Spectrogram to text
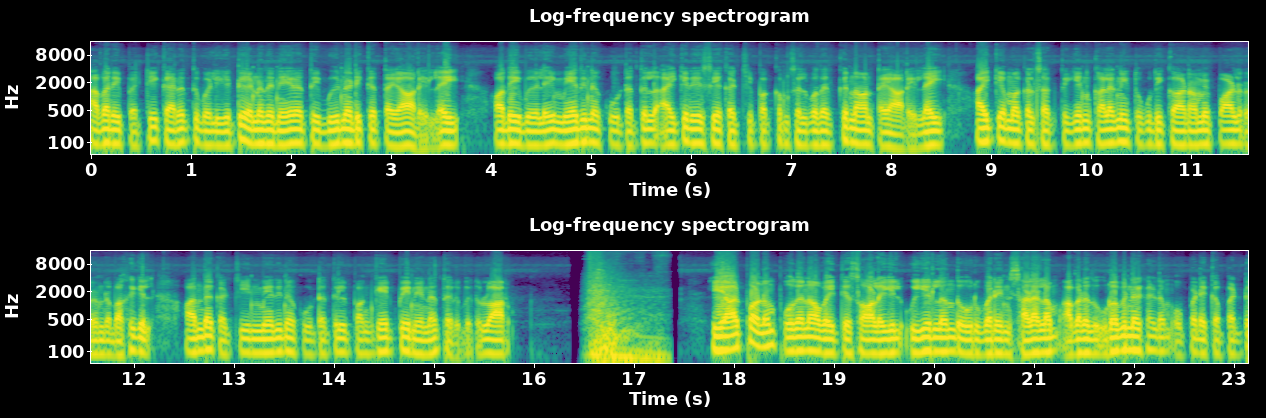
அவரை பற்றி கருத்து வெளியிட்டு எனது நேரத்தை வீணடிக்க தயாரில்லை. அதேவேளை மேதின கூட்டத்தில் ஐக்கிய தேசிய கட்சி பக்கம் செல்வதற்கு நான் தயாரில்லை. ஐக்கிய மக்கள் சக்தியின் கலனி தொகுதிக்கான அமைப்பாளர் என்ற வகையில் அந்த கட்சியின் மேதின கூட்டத்தில் பங்கேற்பேன் என தெரிவித்துள்ளார். யாழ்ப்பாணம் போதனா வைத்தியசாலையில் உயிரிழந்த ஒருவரின் சடலம் அவரது உறவினர்களிடம் ஒப்படைக்கப்பட்டு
